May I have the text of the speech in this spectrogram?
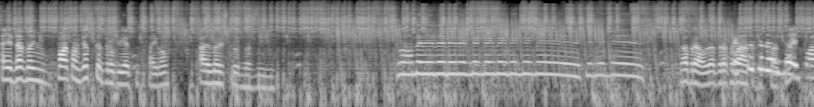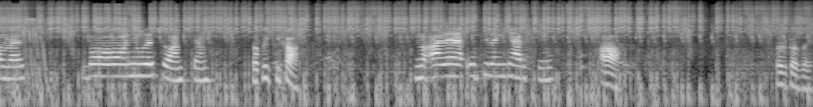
A niedawno im własną wioskę zrobiłem z Fajmą, ale no już trudno z nimi. Dobra, To uratowałem to był zły pomysł, bo nie uleczyłam się. To kliknij H. No ale u pielęgniarki. A. To już gorzej.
